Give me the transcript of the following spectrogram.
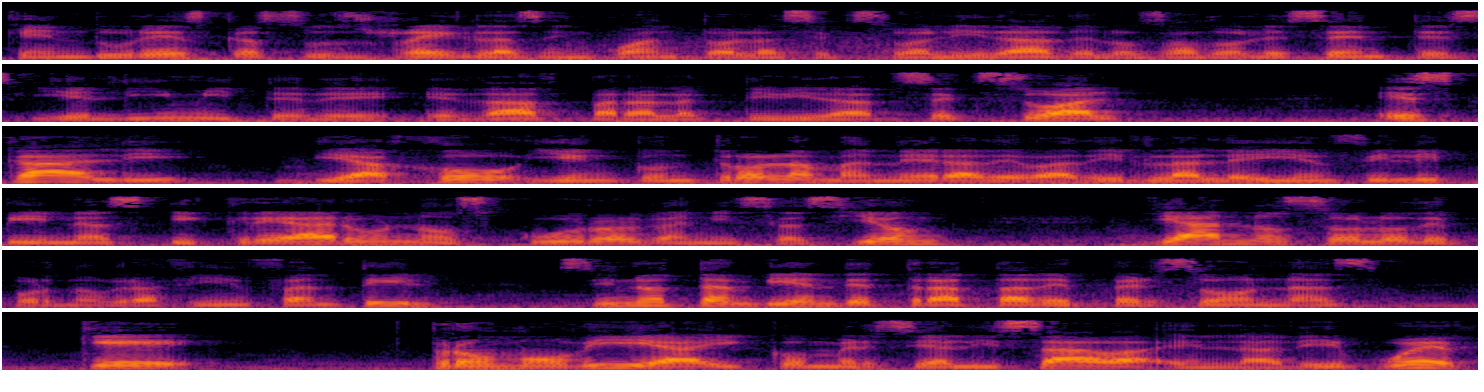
que endurezca sus reglas en cuanto a la sexualidad de los adolescentes y el límite de edad para la actividad sexual, Scali viajó y encontró la manera de evadir la ley en Filipinas y crear una oscura organización ya no solo de pornografía infantil, sino también de trata de personas que promovía y comercializaba en la Deep Web.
